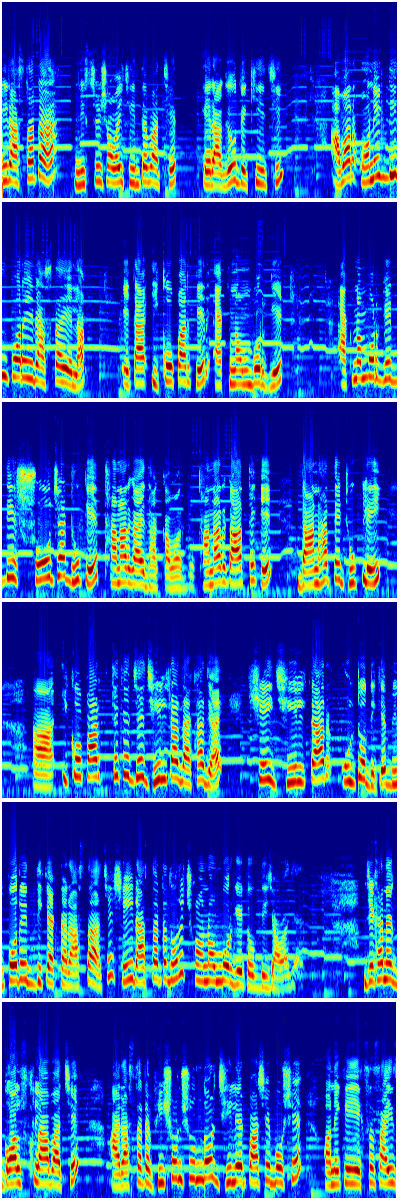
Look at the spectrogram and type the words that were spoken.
এই রাস্তাটা নিশ্চয়ই সবাই চিনতে পারছে এর আগেও দেখিয়েছি। আবার অনেক দিন পরে এই রাস্তায় এলাম। এটা ইকো পার্কের এক নম্বর গেট। এক নম্বর গেট দিয়ে সোজা ঢুকে থানার গায়ে ধাক্কা মারবো। থানার গা থেকে ডান হাতে ঢুকলেই ইকো পার্ক থেকে যে ঝিলটা দেখা যায়, সেই ঝিলটার উল্টো দিকে, বিপরীত দিকে একটা রাস্তা আছে। সেই রাস্তাটা ধরে ছ নম্বর গেট অবধি যাওয়া যায়। যেখানে গলফ ক্লাব আছে। আর রাস্তাটা ভীষণ সুন্দর, ঝিলের পাশে বসে অনেকেই এক্সারসাইজ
